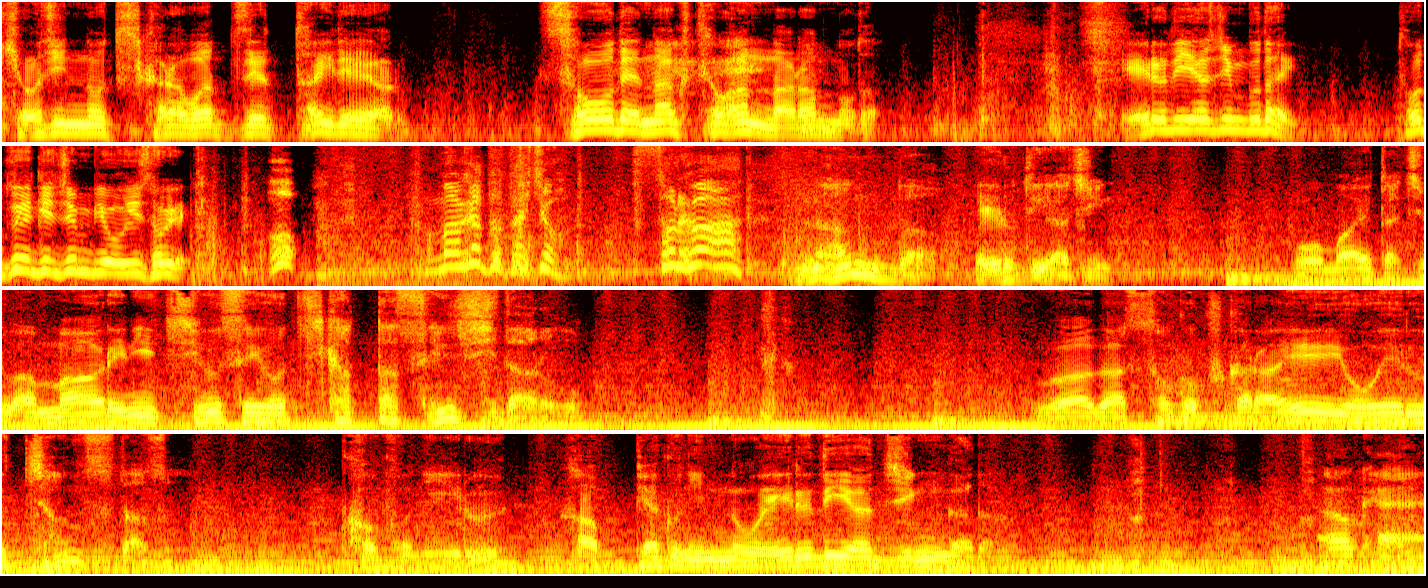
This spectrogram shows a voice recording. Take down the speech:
巨人の力は絶対である。そうでなくてはならんのだ。エルディア人部隊突撃準備を急げ。おマガト隊長それは。なんだエルディア人。お前たちはマーレに忠誠を誓った戦士だろう我が祖国から栄誉を得るチャンスだぞここにいる800人のエルディア人がだ Okay.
